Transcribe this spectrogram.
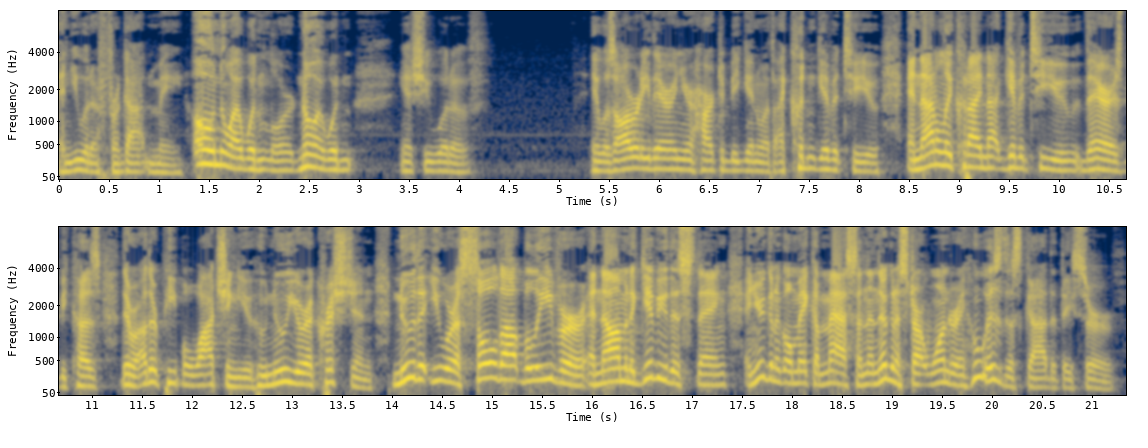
and you would have forgotten me. Oh, no, I wouldn't, Lord. No, I wouldn't. Yes, you would have. It was already there in your heart to begin with. I couldn't give it to you. And not only could I not give it to you there is because there were other people watching you who knew you're a Christian, knew that you were a sold out believer, and now I'm going to give you this thing, and you're going to go make a mess, and then they're going to start wondering, who is this God that they serve?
